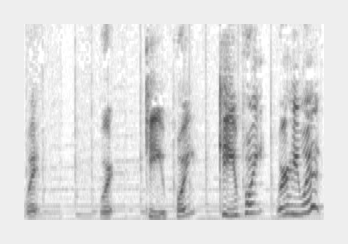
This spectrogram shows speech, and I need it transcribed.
Wait, where? Can you point? Can you point where he went?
